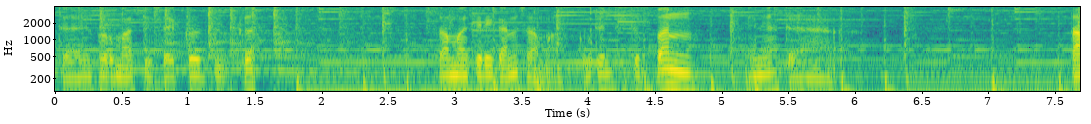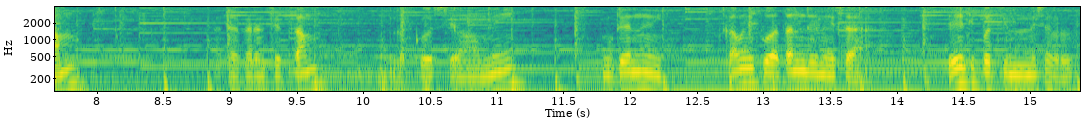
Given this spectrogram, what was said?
ada informasi segel juga sama kiri kanan sama. Kemudian di depan ini ada tam ada garansi tam logo Xiaomi. Kemudian ini kami buatan Indonesia. Jadi dibuat di Indonesia bro. Nah,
